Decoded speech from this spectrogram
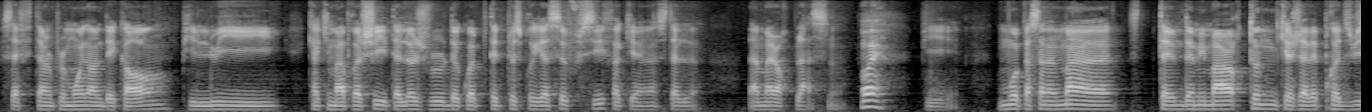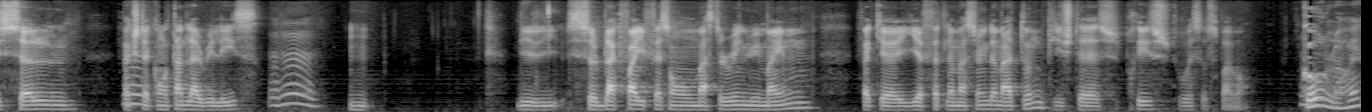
Ça fitait un peu moins dans le décor. Puis lui, quand il m'a approché, il était là, je veux de quoi peut-être plus progressif aussi. Fait que euh, c'était la meilleure place. là. Ouais. Puis moi, personnellement, c'était une de mes meilleures tunes que j'avais produit seul. Fait que j'étais content de la release. Mhm. Il- il- C'est Blackfire, il fait son mastering lui-même. Fait que, euh, il a fait le mastering de ma tune, puis j'étais surpris, je trouvais ça super bon. Cool, là, ouais.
